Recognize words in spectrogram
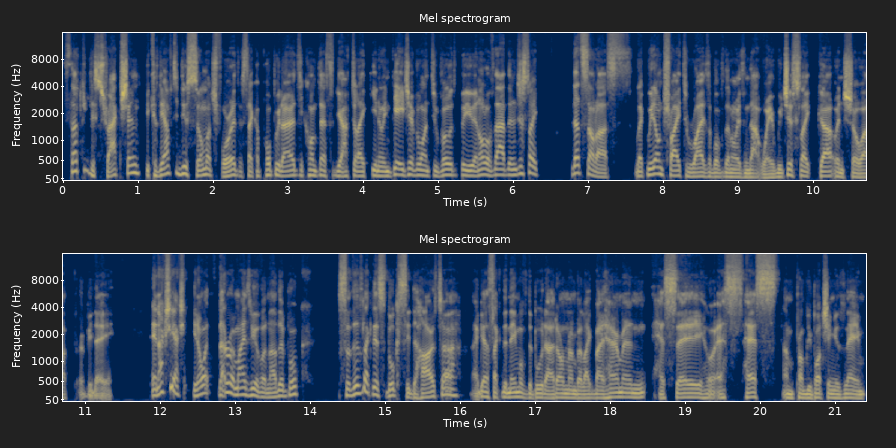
such a distraction because you have to do so much for it. It's like a popularity contest. You have to like, you know, engage everyone to vote for you and all of that. And just like, that's not us. Like, we don't try to rise above the noise in that way. We just like go out and show up every day. And actually, actually, you know what? That reminds me of another book. So there's like this book, Siddhartha, I guess like the name of the Buddha. I don't remember, like by Hermann Hesse or S. Hess. I'm probably botching his name.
